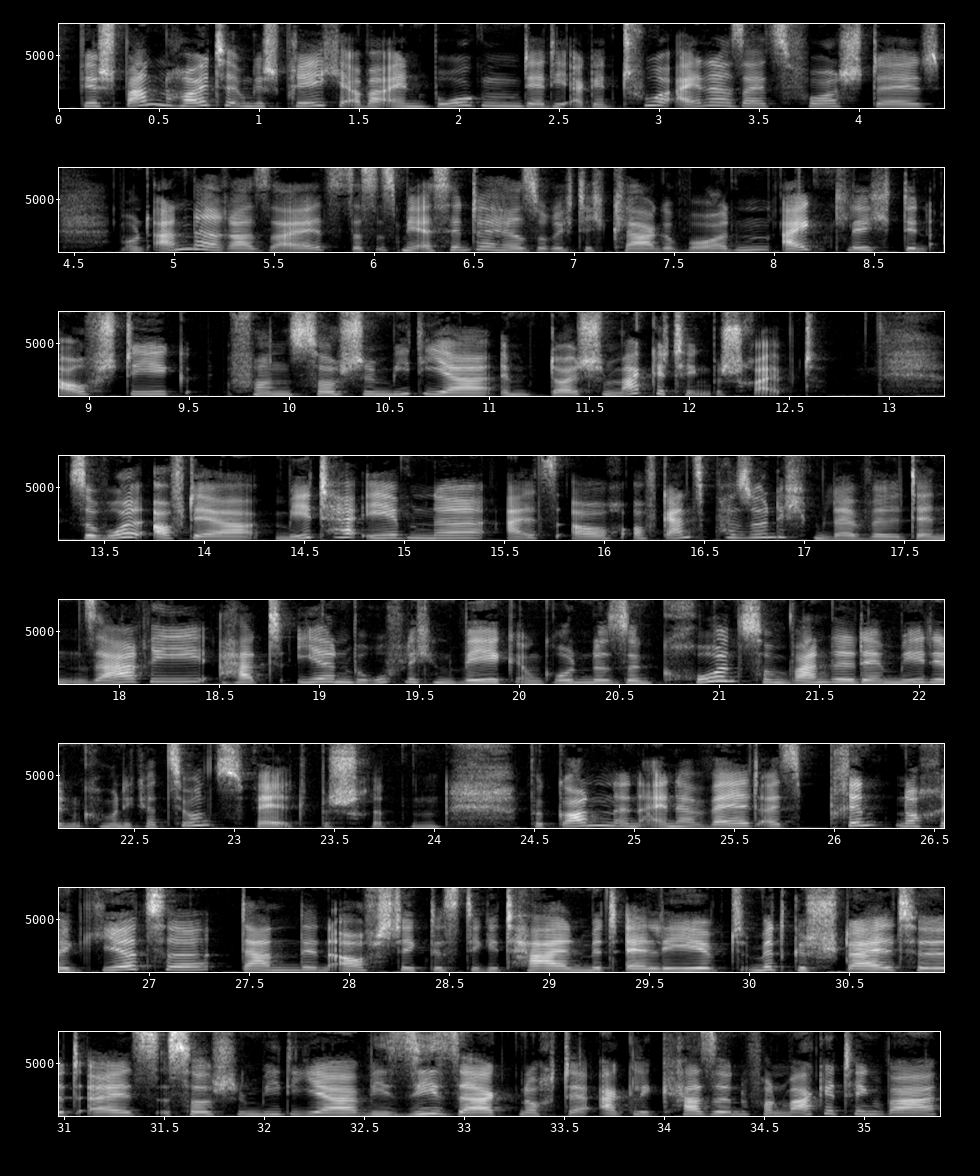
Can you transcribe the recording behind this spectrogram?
Wir spannen heute im Gespräch aber einen Bogen, der die Agentur einerseits vorstellt und andererseits, das ist mir erst hinterher so richtig klar geworden, eigentlich den Aufstieg von Social Media im deutschen Marketing beschreibt. Sowohl auf der Metaebene als auch auf ganz persönlichem Level, denn Sari hat ihren beruflichen Weg im Grunde synchron zum Wandel der Medien- und Kommunikationswelt beschritten. Begonnen in einer Welt, als Print noch regierte, dann den Aufstieg des Digitalen miterlebt, mitgestaltet, als Social Media, wie sie sagt, noch der Ugly Cousin von Marketing war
